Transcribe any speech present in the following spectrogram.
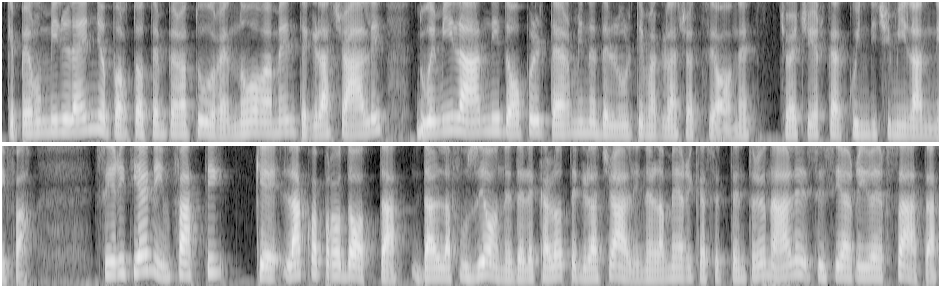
che per un millennio portò temperature nuovamente glaciali 2000 anni dopo il termine dell'ultima glaciazione, cioè circa 15.000 anni fa. Si ritiene infatti che l'acqua prodotta dalla fusione delle calotte glaciali nell'America settentrionale si sia riversata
